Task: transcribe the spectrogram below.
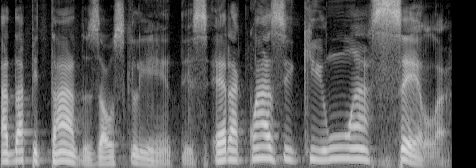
adaptados aos clientes. Era quase que uma cela,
